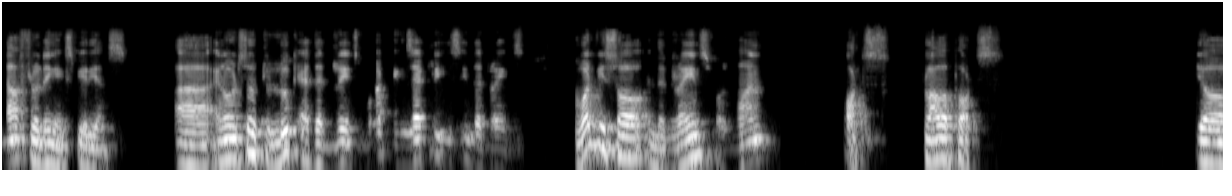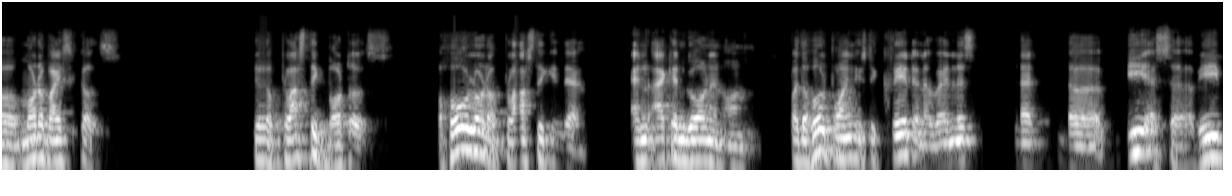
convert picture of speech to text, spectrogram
the flooding experience. Uh, and also to look at the drains, what exactly is in the drains. What we saw in the drains was one, pots, flower pots, your motor bicycles, your plastic bottles, a whole lot of plastic in there. And I can go on and on. But the whole point is to create an awareness that the we as uh, we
